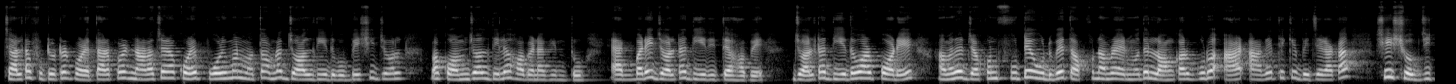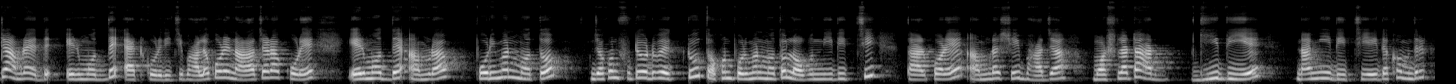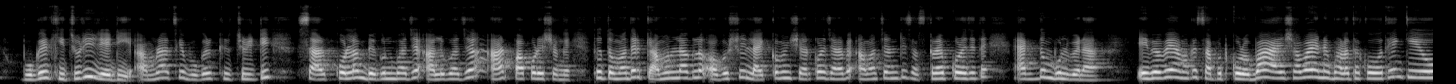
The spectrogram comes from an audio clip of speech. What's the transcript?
চালটা ফুটে ওঠার পরে তারপরে নাড়াচাড়া করে পরিমাণ মতো আমরা জল দিয়ে দেবো। বেশি জল বা কম জল দিলে হবে না কিন্তু। একবারেই জলটা দিয়ে দিতে হবে। জলটা দিয়ে দেওয়ার পরে আমাদের যখন ফুটে উঠবে তখন আমরা এর মধ্যে লঙ্কার গুঁড়ো আর আগে থেকে ভেজে রাখা সেই সবজিটা আমরা এর মধ্যে অ্যাড করে দিচ্ছি। ভালো করে নাড়াচাড়া করে এর মধ্যে আমরা পরিমাণ মতো যখন ফুটে উঠবে একটু তখন পরিমাণ মতো লবণ দিয়ে দিচ্ছি। তারপরে আমরা সেই ভাজা মশলাটা আর ঘি দিয়ে নামিয়ে দিচ্ছি। এই দেখো আমাদের ভোগের খিচুড়ি রেডি আমরা আজকে ভোগের খিচুড়িটি সার্ভ করলাম বেগুন ভাজা, আলু ভাজা আর পাঁপড়ের সঙ্গে। তো তোমাদের কেমন লাগল অবশ্যই লাইক কমেন্ট শেয়ার করে জানাবে। আমার চ্যানেলটি সাবস্ক্রাইব করে যেতে একদম ভুলবে না। এইভাবেই আমাকে সাপোর্ট করো। বাই সবাই অনেক ভালো থাকো। Thank you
